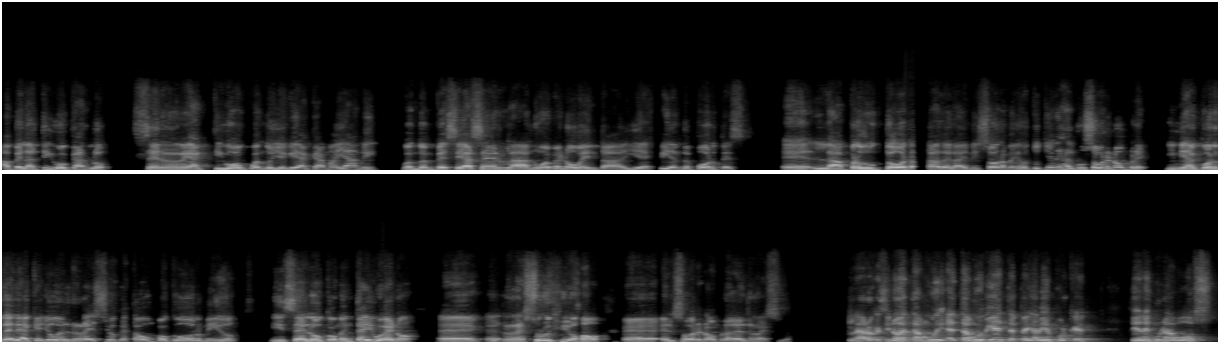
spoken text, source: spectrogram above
apelativo, Carlos, se reactivó cuando llegué acá a Miami. Cuando empecé a hacer la 990 y ESPN Deportes, eh, la productora de la emisora me dijo, ¿tú tienes algún sobrenombre? Y me acordé de aquello del recio que estaba un poco dormido y se lo comenté y bueno, eh, eh, resurgió el sobrenombre del recio. Claro que sí, no, está muy, está muy bien, te pega bien porque tienes una voz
